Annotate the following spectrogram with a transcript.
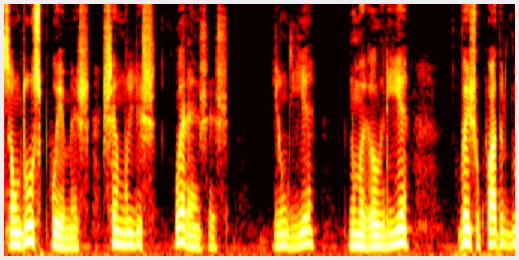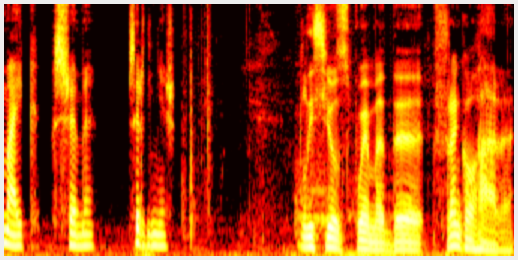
São doze poemas, chamo-lhes laranjas. E um dia, numa galeria, vejo o quadro de Mike, que se chama Sardinhas. Delicioso poema de Frank O'Hara.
